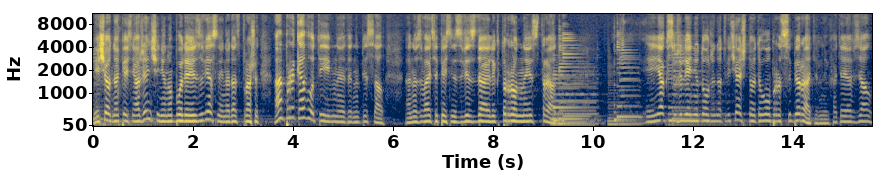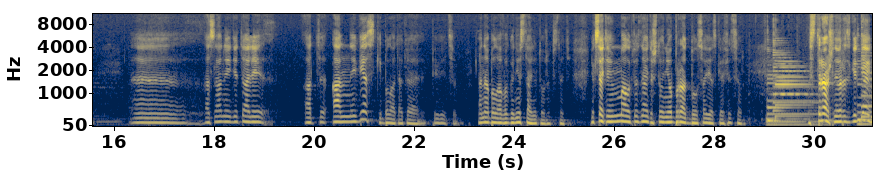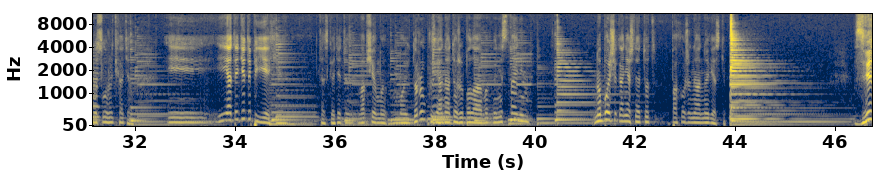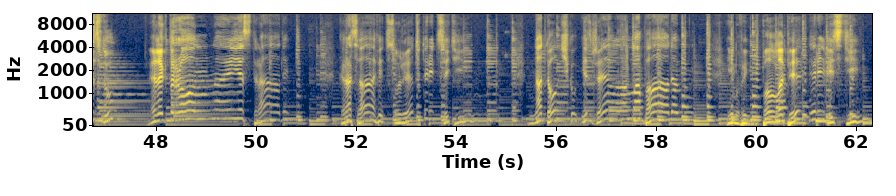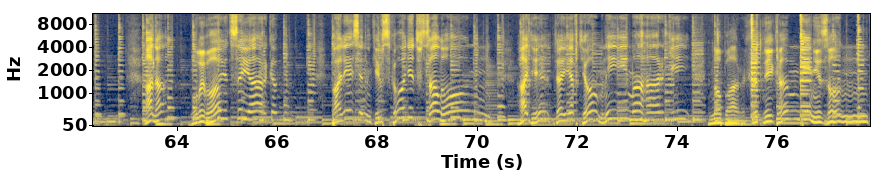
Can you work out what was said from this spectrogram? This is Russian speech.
Еще одна песня о женщине, но более известная. Иногда спрашивают, а про кого ты именно это написал? Она называется песня «Звезда электронной эстрады». И я, к сожалению, должен отвечать, что это образ собирательный. Хотя я взял э, основные детали от Анны Вески, была такая певица. Она была в Афганистане тоже, кстати. И, кстати, мало кто знает, что у нее брат был советский офицер. Страшный разгильдяй, но служить хотел. И, и от Эдиты Пьехи, так сказать, это вообще мой, мой друг, и она тоже была в Афганистане. Но больше, конечно, тут похоже на Анну Вески. Звезду электронной эстрады Красавицу лет тридцати На точку из желобада Им выпало перевести Она улыбается ярко По лесенке всходит в салон Одетая в темные марки Но бархатный комбинезон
